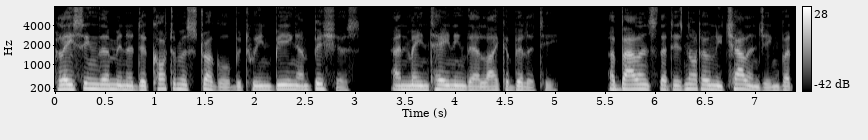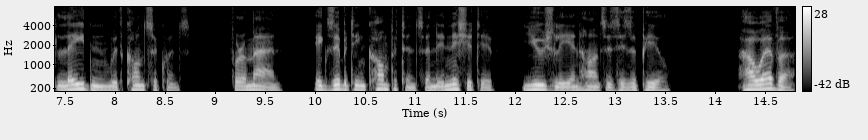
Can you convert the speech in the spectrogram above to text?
placing them in a dichotomous struggle between being ambitious and maintaining their likability, a balance that is not only challenging but laden with consequence. For a man, exhibiting competence and initiative usually enhances his appeal. However,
